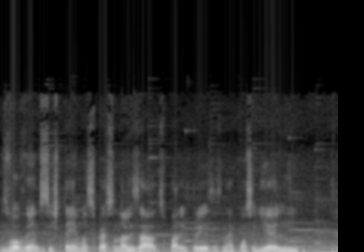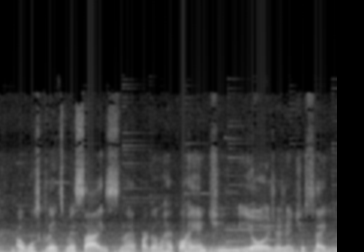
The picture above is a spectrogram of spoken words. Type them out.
desenvolvendo sistemas personalizados para empresas, né? Consegui ali alguns clientes mensais, né, pagando recorrente, e hoje a gente segue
